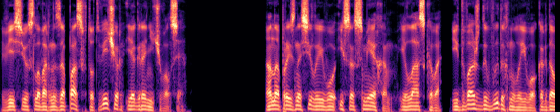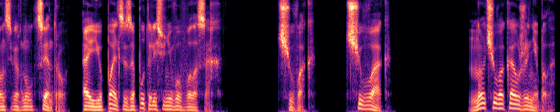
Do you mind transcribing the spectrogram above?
весь ее словарный запас в тот вечер и ограничивался. Она произносила его и со смехом, и ласково, и дважды выдохнула его, когда он свернул к центру, а ее пальцы запутались у него в волосах. Чувак. Чувак. Но чувака уже не было.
